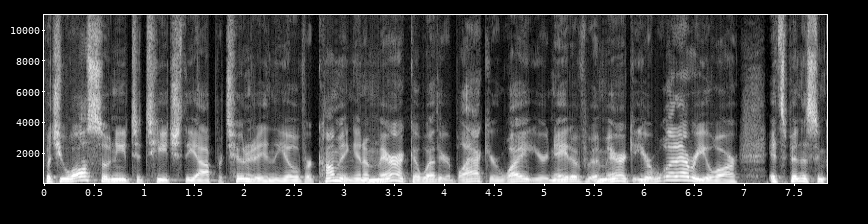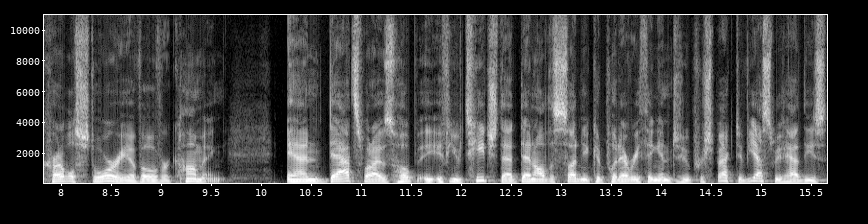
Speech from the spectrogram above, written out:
But you also need to teach the opportunity and the overcoming. In America, whether you're black, you're white, you're Native American, you're whatever you are, it's been this incredible story of overcoming. And that's what I was hoping. If you teach that, then all of a sudden you could put everything into perspective. Yes, we've had these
